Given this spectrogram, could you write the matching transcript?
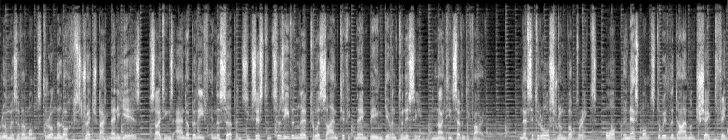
Rumors of a monster on the loch stretch back many years, sightings and a belief in the serpent's existence has even led to a scientific name being given to Nessie in 1975. Nessiteros rhombopteryx, or the Ness monster with the diamond-shaped fin.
